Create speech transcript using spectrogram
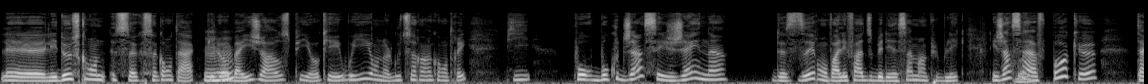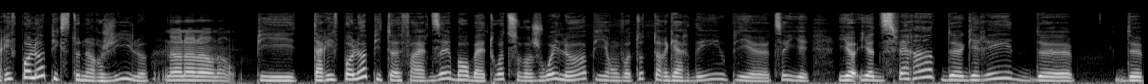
le- les deux se, con- se, se contactent, puis là, Mhm. ben, ils jasent, puis OK, oui, on a le goût de se rencontrer. Puis pour beaucoup de gens, c'est gênant de se dire on va aller faire du BDSM en public. Les gens savent pas que T'arrives pas là puis que c'est une orgie, là. Non, non, non, non. Puis t'arrives pas là puis te faire dire bon ben toi tu vas jouer là puis on va tout te regarder puis euh, tu sais il y, a- y y différents degrés de de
